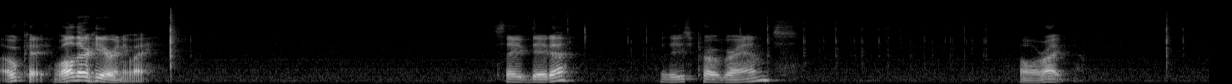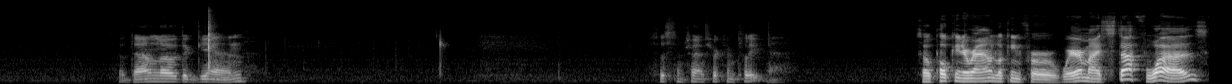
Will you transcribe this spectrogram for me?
Okay, well they're here anyway. Save data for these programs. All right. So download again. System transfer complete. So poking around looking for where my stuff was,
